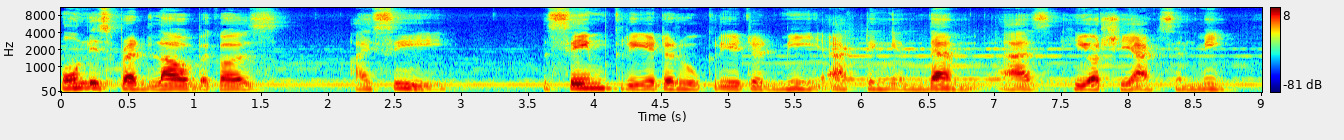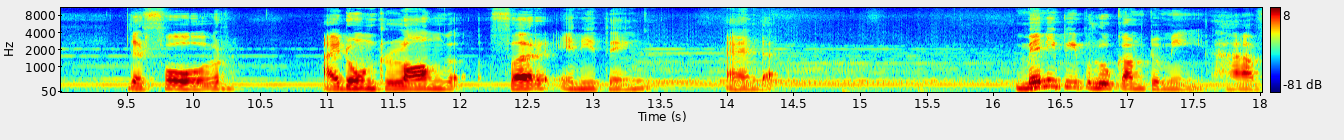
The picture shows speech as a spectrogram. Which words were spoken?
only spread love because I see same creator who created me acting in them as he or she acts in me. Therefore, I don't long for anything, and many people who come to me have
